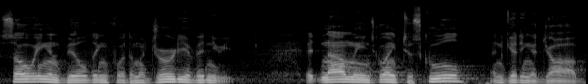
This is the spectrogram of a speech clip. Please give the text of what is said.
sowing, and building for the majority of Inuit. It now means going to school and getting a job.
